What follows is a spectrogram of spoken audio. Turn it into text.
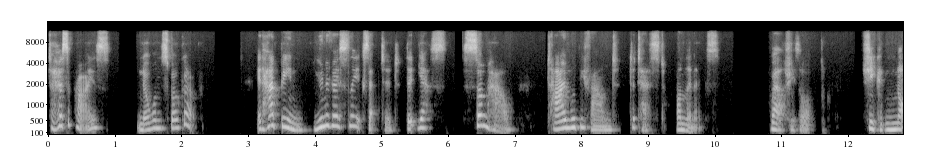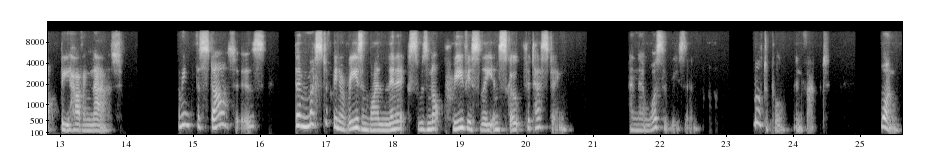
To her surprise, no one spoke up. It had been universally accepted that yes, somehow, time would be found to test on Linux. Well, she thought, she could not be having that. I mean, for starters, there must have been a reason why Linux was not previously in scope for testing. And there was a reason. Multiple, in fact. One,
